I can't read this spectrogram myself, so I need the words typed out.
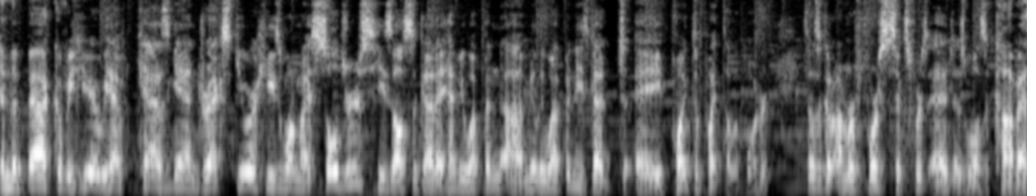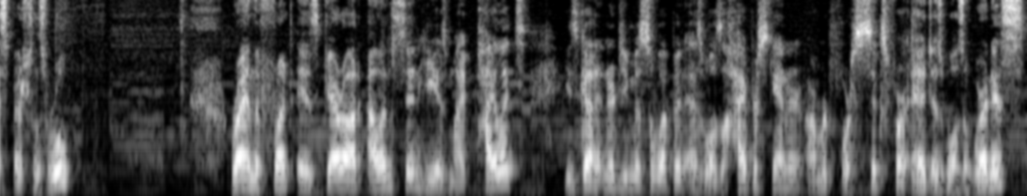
In the back over here, we have Khazgan Drakkskewer. He's one of my soldiers. He's also got a heavy weapon, uh, melee weapon. He's got a point-to-point -point teleporter. He's also got Armor Force 6 for his edge, as well as a Combat Specialist rule. Right in the front is Garodd Alensen. He is my pilot. He's got an energy missile weapon, as well as a Hyper Scanner, Armored Force 6 for edge, as well as awareness.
